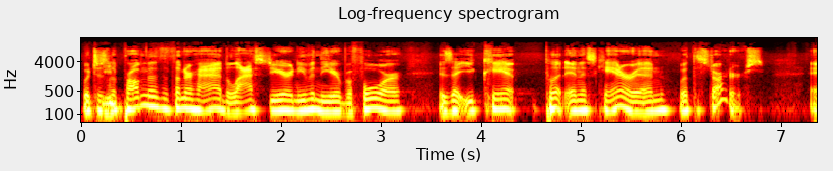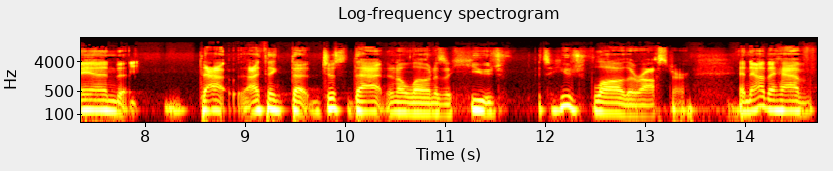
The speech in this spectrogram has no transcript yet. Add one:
which is mm-hmm. the problem that the Thunder had last year and even the year before, is that you can't put Enes Kanter in with the starters. And that I think that just that and alone is a huge it's a huge flaw of the roster. And now they have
